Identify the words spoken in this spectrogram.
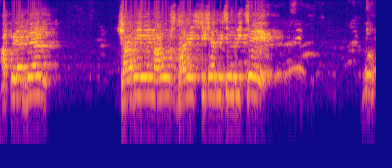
আপনি দেখবেন সারাদিন মানুষ ধানের শীষের মিছিল দিচ্ছে Okay.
